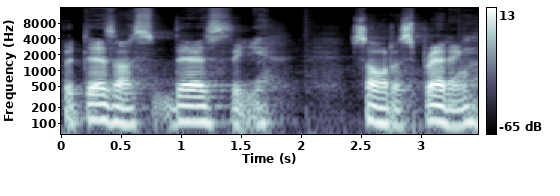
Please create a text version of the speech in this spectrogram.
But there's us, there's the solder spreading.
